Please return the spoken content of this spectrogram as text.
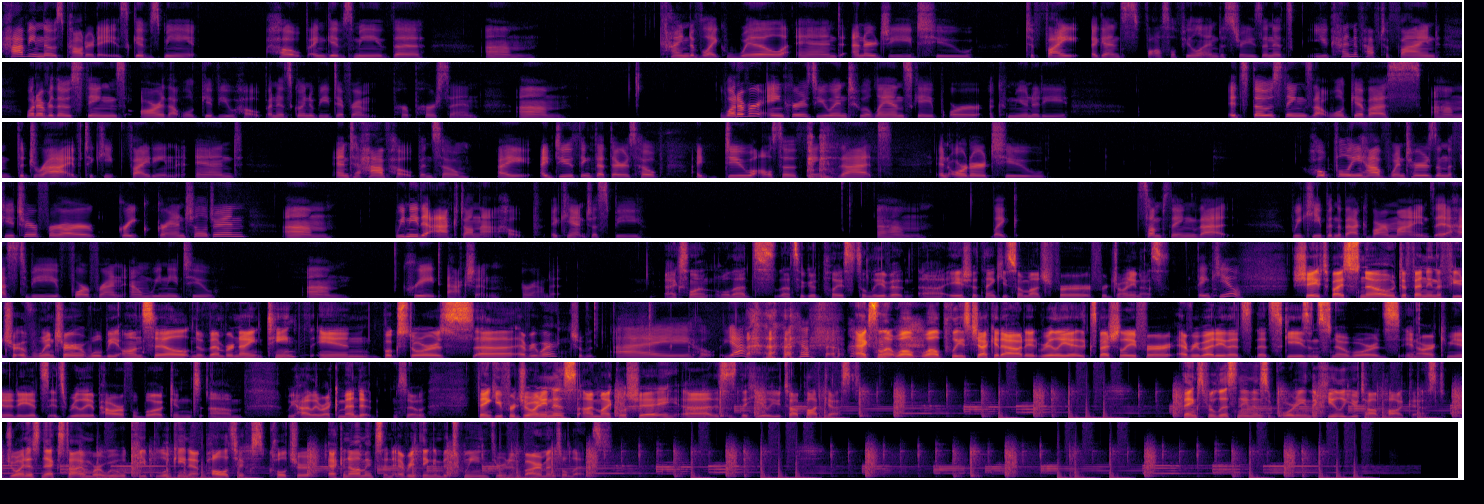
having those powder days gives me hope and gives me the um, kind of like will and energy to to fight against fossil fuel industries. And it's you kind of have to find whatever those things are that will give you hope and it's going to be different per person. Um, whatever anchors you into a landscape or a community it's those things that will give us um, the drive to keep fighting and and to have hope. And so i i do think that there is hope. I do also think that in order to hopefully have winters in the future for our great grandchildren um, we need to act on that hope. It can't just be um, like something that we keep in the back of our minds. It has to be forefront, and we need to um, create action around it. Excellent. Well, that's that's a good place to leave it. Uh, Aisha, thank you so much for for joining us. Thank you. Shaped by Snow Defending the Future of Winter will be on sale November 19th in bookstores uh, everywhere. We... I hope, yeah, I hope so. Excellent. Well, well, please check it out. It really, is, especially for everybody that's that skis and snowboards in our community, it's it's really a powerful book, and um, we highly recommend it. So, thank you for joining us. I'm Michael Shea. Uh, this is the Heal Utah podcast. Thanks for listening and supporting the Heal Utah podcast. Join us next time where we will keep looking at politics, culture, economics, and everything in between through an environmental lens.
